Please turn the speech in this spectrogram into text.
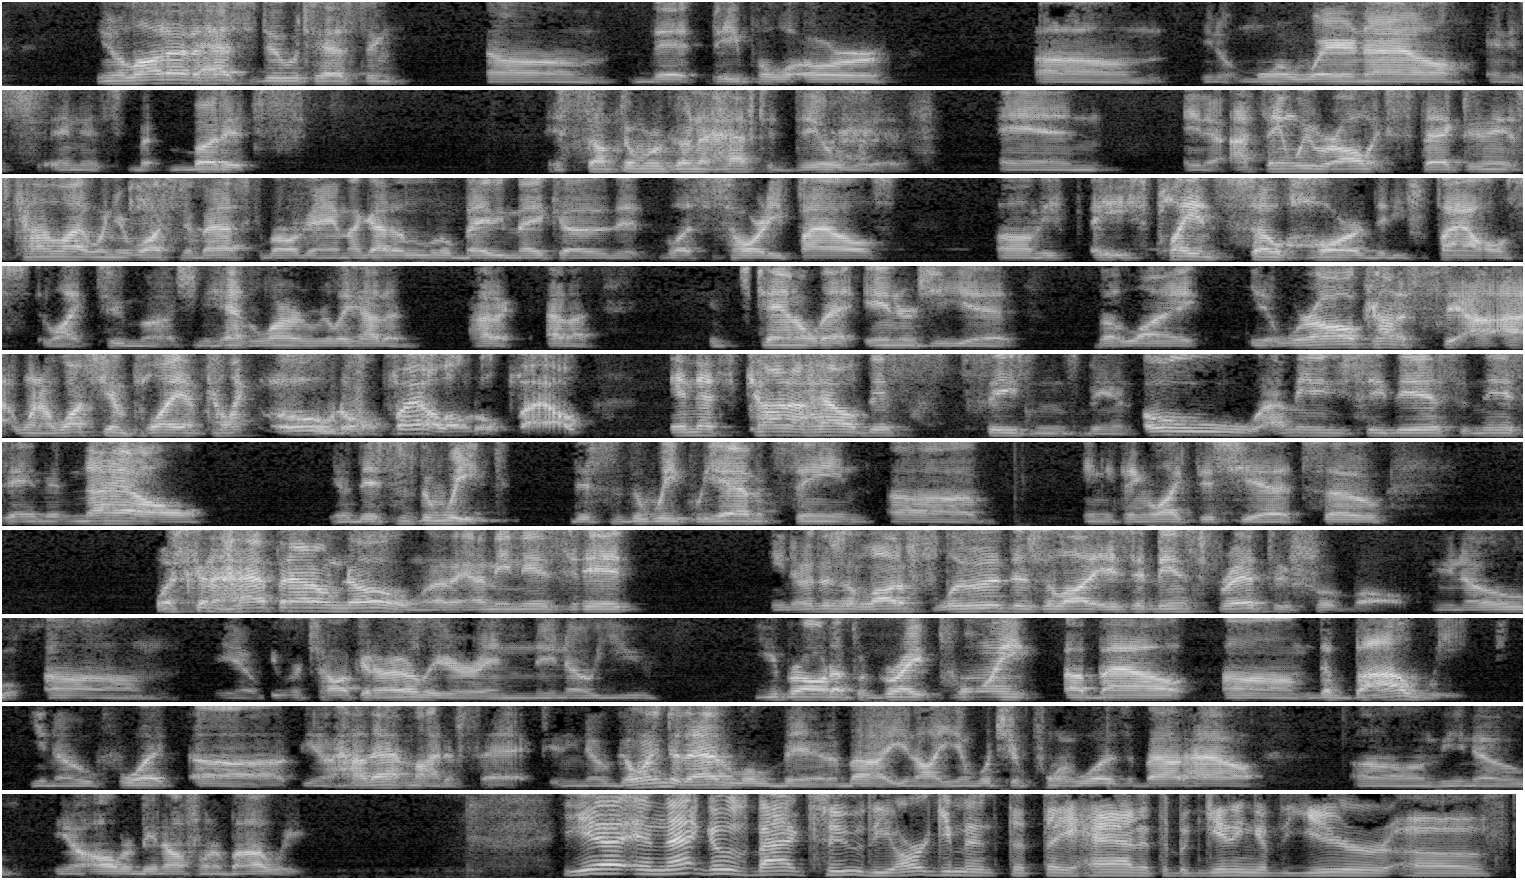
you know, a lot of it has to do with testing. Um, that people are, um, you know, more aware now, and it's and it's but it's it's something we're going to have to deal with. And, you know, I think we were all expecting it. It's kind of like when you're watching a basketball game. I got a little baby Mako that, bless his heart, he fouls. Um, he, he's playing so hard that he fouls like too much, and he hadn't learned really how to how to how to channel that energy yet. But like you know, we're all kind of when I watch him play, I'm kind of like, oh, don't foul, oh, don't foul, and that's kind of how this season's been. Oh, I mean, you see this and this, and then now you know, this is the week. This is the week we haven't seen uh, anything like this yet. So, what's going to happen? I don't know. I mean, is it, you know, there's a lot of fluid. There's a lot of, is it being spread through football? You know, um, you know, we were talking earlier, and you know, you you brought up a great point about um, the bye week. You know what, uh, you know how that might affect, and you know, go into that a little bit about you know, you know what your point was about how um, you know, you know, Auburn being off on a bye week. Yeah, and that goes back to the argument that they had at the beginning of the year of,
